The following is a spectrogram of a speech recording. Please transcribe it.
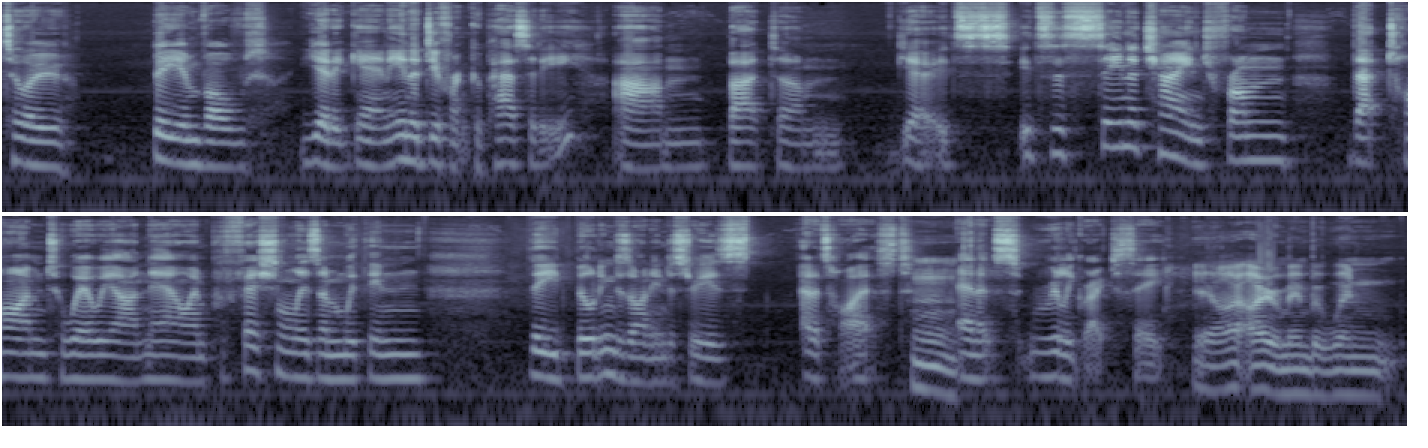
to be involved yet again in a different capacity. Um, but um, yeah, it's it's a, seen a change from that time to where we are now, and professionalism within the building design industry is at its highest, mm. and it's really great to see. Yeah, I, I remember when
